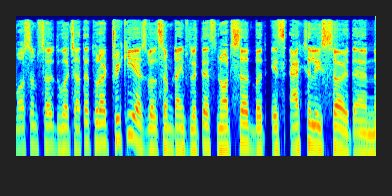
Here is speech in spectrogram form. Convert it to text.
मौसम सर्द हुआ चाहता है, थोड़ा ट्रिकी एज वेल समटाइम्स लगता है। इट्स नॉट सर्द बट इट्स एक्चुअली सर्द and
